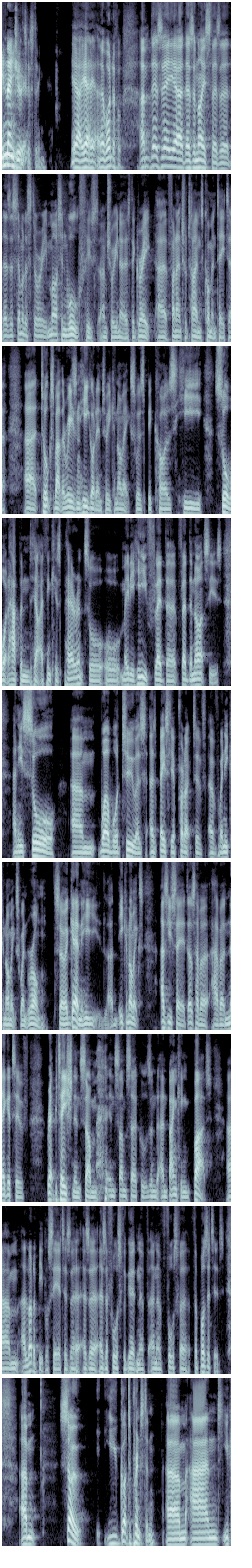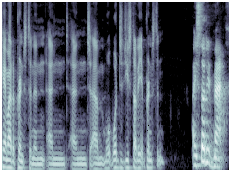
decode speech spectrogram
in Nigeria. Interesting. Yeah, yeah, yeah, wonderful. Um, there's a uh, there's a nice there's a there's a similar story. Martin Wolf, who's I'm sure you know is the great uh, Financial Times commentator, uh, talks about the reason he got into economics was because he saw what happened. I think his parents or or maybe he fled the fled the Nazis, and he saw um, World War II as as basically a product of of when economics went wrong. So again, he uh, economics as you say, it does have a have a negative reputation in some in some circles and, and banking, but um, a lot of people see it as a as a as a force for good and a, and a force for for positives. Um, so you got to Princeton, um, and you came out of Princeton, and and and um, what, what did you study at Princeton? I studied math.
